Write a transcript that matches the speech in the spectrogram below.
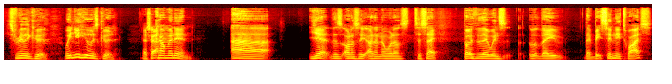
He's really good. We knew he was good. That's right. coming in. Uh yeah, there's honestly I don't know what else to say. Both of their wins they they beat Sydney twice,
